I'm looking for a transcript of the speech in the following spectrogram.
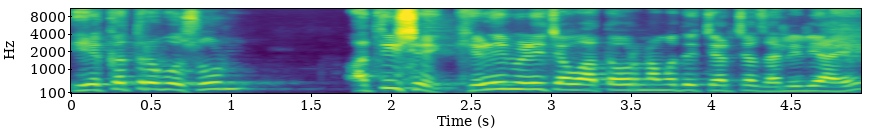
एकत्र बसून अतिशय खेळीमेळीच्या वातावरणामध्ये चर्चा झालेली आहे.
